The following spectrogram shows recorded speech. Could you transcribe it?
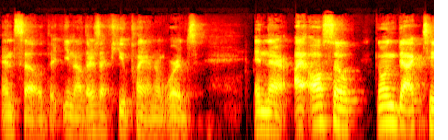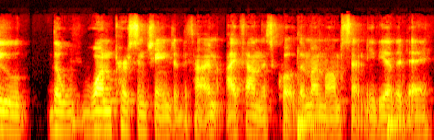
And so, that you know, there's a few play on words in there. I also going back to the one person change at a time. I found this quote that my mom sent me the other day,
